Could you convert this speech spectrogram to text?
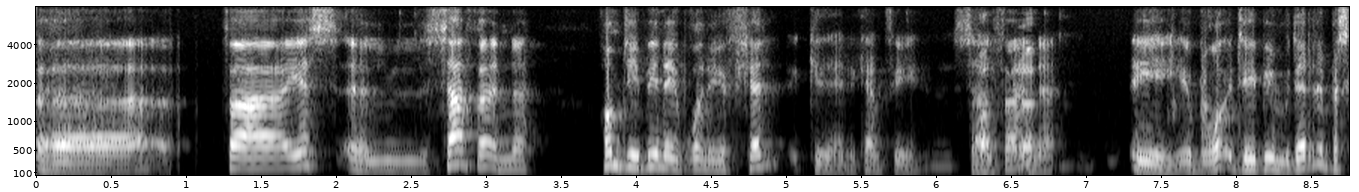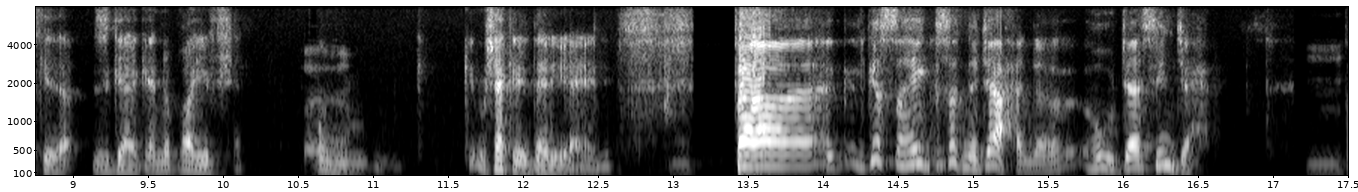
آه فإيش السالفة إنه هم جايبينه يبغونه يفشل كذا يعني كان فيه سالفة إنه اي يبغوا جايبين مدرب بس كذا زقاق نبغاه يفشل. طيب. مشاكل إدارية يعني. فالقصة هي قصة نجاح إنه هو جالس ينجح. ف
